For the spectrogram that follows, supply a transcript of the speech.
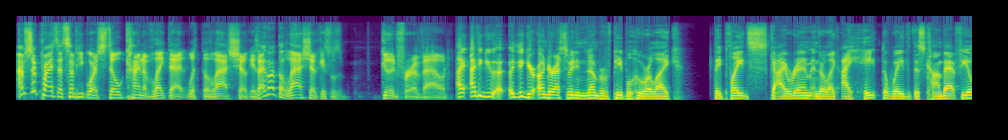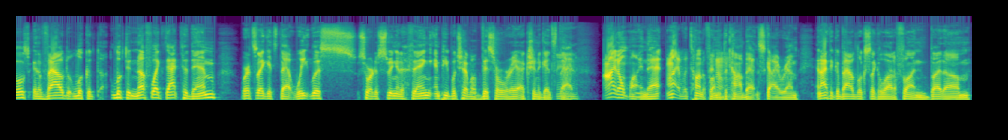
I'm surprised that some people are still kind of like that with the last showcase. I thought the last showcase was good for Avowed. I, I think you I think you're underestimating the number of people who are like they played Skyrim and they're like, I hate the way that this combat feels. And Avowed look looked enough like that to them where it's like it's that weightless sort of swing of a thing, and people just have a visceral reaction against yeah. that. I don't mind that. I have a ton of fun with the combat in Skyrim, and I think Avowed looks like a lot of fun. But um,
